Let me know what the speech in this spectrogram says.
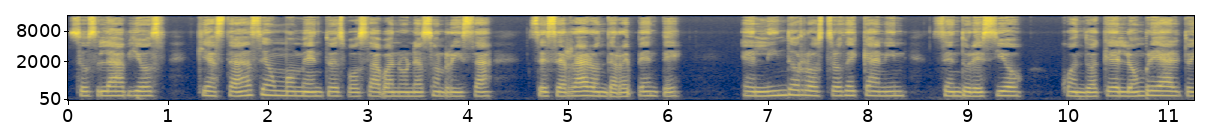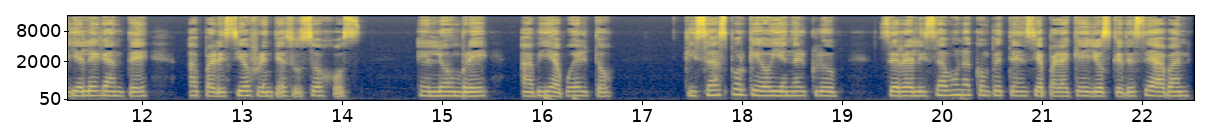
Sus labios que hasta hace un momento esbozaban una sonrisa, se cerraron de repente. El lindo rostro de Canning se endureció cuando aquel hombre alto y elegante apareció frente a sus ojos. El hombre había vuelto, quizás porque hoy en el club se realizaba una competencia para aquellos que deseaban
